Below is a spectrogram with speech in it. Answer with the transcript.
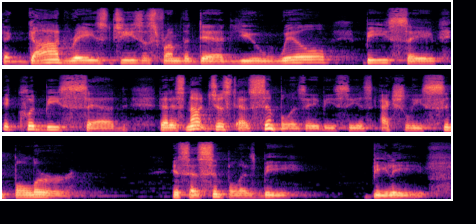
that God raised Jesus from the dead, you will be saved. It could be said that it's not just as simple as ABC, it's actually simpler. It's as simple as B, Believe.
